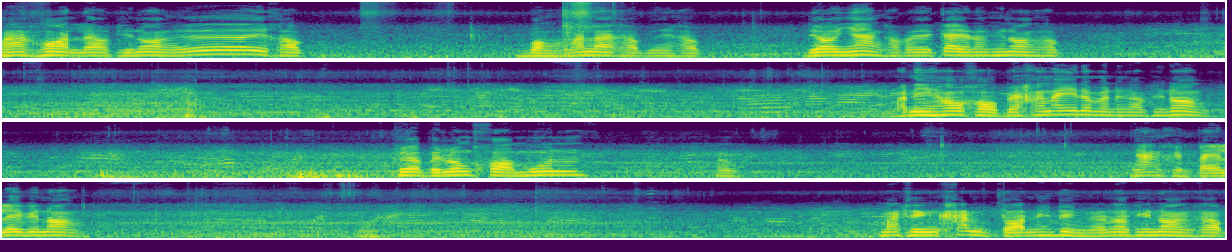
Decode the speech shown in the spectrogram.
มาฮอดแล้วพี่น้องเอ้ยครับบ่องมาแล้วครับนี่ครับเดี๋ยวย่างเข้าไปใกล้ๆนะพี่น้องครับ วันนี้เขาเข้าไปข้างในได้ไหมครับพี่น้อง เพื่อไปลงข้อมูลครับย่างขึ้นไปเลยพี่น้อง มาถึงขั้นตอนที่หนึ่งแล้วเนาะพี่น้องครับ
